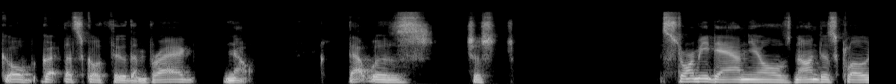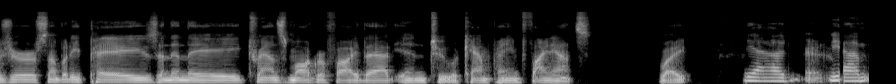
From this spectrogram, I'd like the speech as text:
Go, go let's go through them. Bragg, no, that was just Stormy Daniels, non-disclosure, somebody pays, and then they transmogrify that into a campaign finance, right? Yeah, yeah, um,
